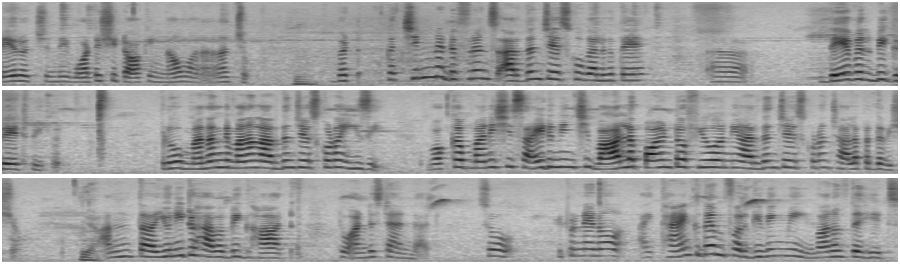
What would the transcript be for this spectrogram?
పేరు వచ్చింది what is she talking now అని అనొచ్చు. బట్ ఒక చిన్న డిఫరెన్స్ అర్థం చేసుకోగలిగితే they will be great people ఇప్పుడు మనల్ని మనల్ని అర్థం చేసుకోవడం ఈజీ ఒక మనిషి సైడ్ నుంచి వాళ్ళ పాయింట్ ఆఫ్ వ్యూ అని అర్థం చేసుకోవడం చాలా పెద్ద విషయం. అంత you need to have a big heart to understand that so ఇప్పుడు నేను I thank them for giving me one of the hits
